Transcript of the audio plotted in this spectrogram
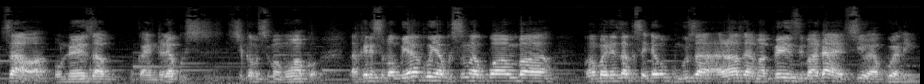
sawa unaweza ukaendelea kushika msimamo wako. Lakini sababu yako ya kusema kwamba kwamba inaweza kusaidia kupunguza ladha ya mapenzi baadaye sio ya kweli.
